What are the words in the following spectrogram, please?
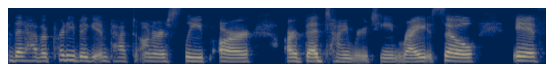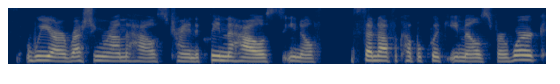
that have a pretty big impact on our sleep are our bedtime routine, right? So if we are rushing around the house trying to clean the house, you know, send off a couple quick emails for work,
